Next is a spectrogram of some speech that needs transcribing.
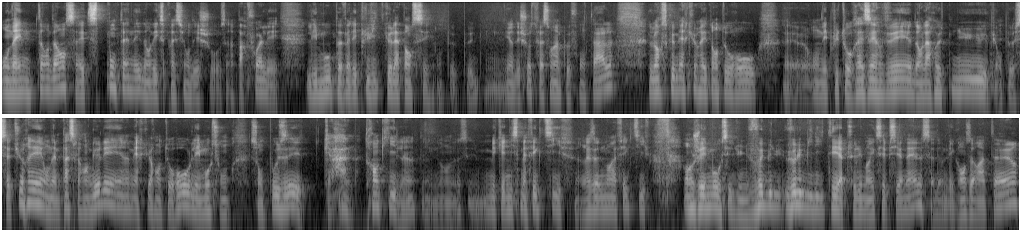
on a une tendance à être spontané dans l'expression des choses. Hein. Parfois, les, mots peuvent aller plus vite que la pensée. On peut, dire des choses de façon un peu frontale. Lorsque Mercure est en taureau, euh, on est plutôt réservé dans la retenue, puis on peut saturer, on n'aime pas se faire engueuler. Hein. Mercure en taureau, les mots sont, sont posés calme, tranquille, hein, mécanisme affectif, raisonnement affectif. En Gémeaux, c'est d'une volubilité absolument exceptionnelle, ça donne les grands orateurs.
